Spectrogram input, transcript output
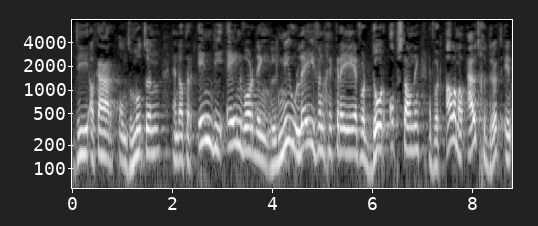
die elkaar ontmoeten en dat er in die eenwording nieuw leven gecreëerd wordt door opstanding. Het wordt allemaal uitgedrukt in,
